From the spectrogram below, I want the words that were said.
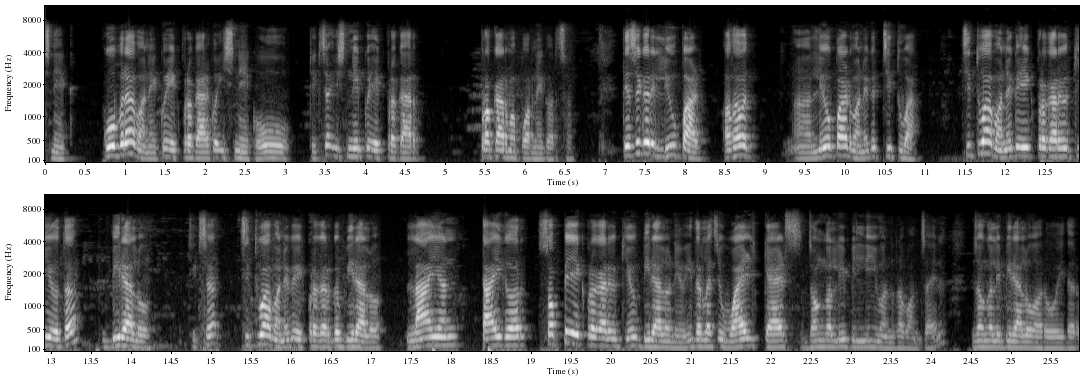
snake cobra भनेको एक प्रकारको स्नेक हो ठिक छ? स्नेकको एक प्रकार प्रकारमा पर्ने गर्छ। त्यसै गरी ल्युपार्ड अथवा लेउपार्ड भनेको चितुवा। चितुवा भनेको एक प्रकारको के हो त? बिरालो। ठिक छ? चितुवा भनेको एक प्रकारको बिरालो। लायन टाइगर सबै एक प्रकारको के हो? बिरालो नै हो। यिनीहरूलाई चाहिँ वाइल्ड क्याट्स जङ्गली बिल्ली भनेर भन्छ होइन? जङ्गली बिरालोहरू हो यिनीहरू।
